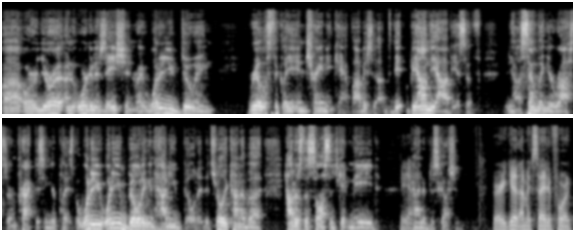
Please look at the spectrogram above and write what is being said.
uh, or you're an organization, right? What are you doing realistically in training camp? Obviously, uh, beyond the obvious of you know assembling your roster and practicing your plays. But what are you what are you building and how do you build it? It's really kind of a how does the sausage get made yeah. kind of discussion. Very good. I'm excited for it.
